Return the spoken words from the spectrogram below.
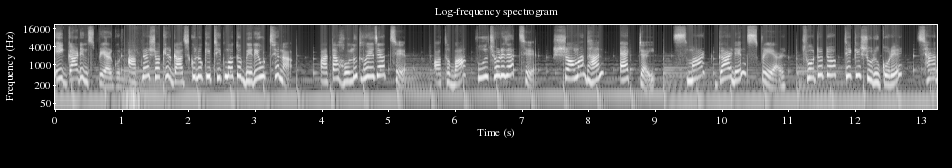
এই গার্ডেন স্প্রেয়ারগুলো। আপনার শখের গাছগুলো কি ঠিকমতো বেড়ে উঠছে না? পাতা হলুদ হয়ে যাচ্ছে অথবা ফুল ছড়ে যাচ্ছে? সমাধান একটাই, স্মার্ট গার্ডেন স্প্রেয়ার। ছোট টব থেকে শুরু করে ছাদ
